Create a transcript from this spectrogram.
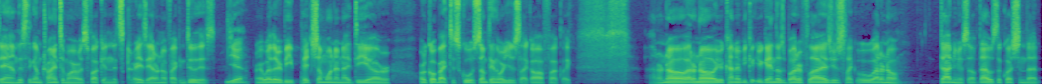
damn, this thing I'm trying tomorrow is fucking it's crazy. I don't know if I can do this. Yeah, Right? Whether it be pitch someone an idea or or go back to school, something where you're just like, oh fuck, like I don't know, I don't know. You're kind of you're getting those butterflies. You're just like, oh, I don't know, doubting yourself. That was the question that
